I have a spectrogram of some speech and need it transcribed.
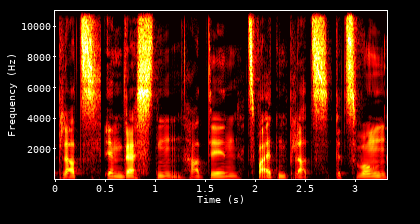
Platz im Westen hat den zweiten Platz bezwungen.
